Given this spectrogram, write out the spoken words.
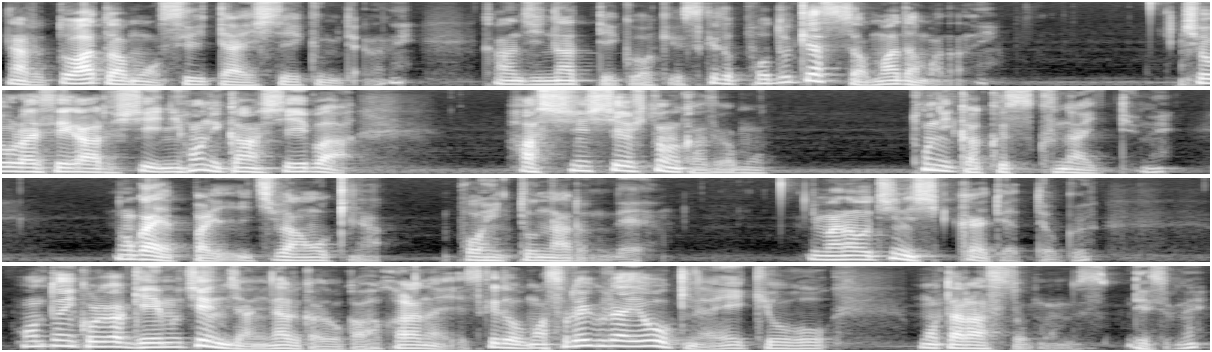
なると、あとはもう衰退していくみたいなね、感じになっていくわけですけど、ポッドキャストはまだまだね、将来性があるし、日本に関して言えば、発信してる人の数がもう、とにかく少ないっていうね、のがやっぱり一番大きなポイントになるんで、今のうちにしっかりとやっておく。本当にこれがゲームチェンジャーになるかどうかわからないですけど、まあそれぐらい大きな影響をもたらすと思うんですですよね。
